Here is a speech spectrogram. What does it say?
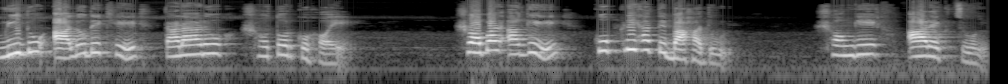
মৃদু আলো দেখে তারা আরও সতর্ক হয়। সবার আগে কুকরি হাতে বাহাদুর, সঙ্গে আর একজন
